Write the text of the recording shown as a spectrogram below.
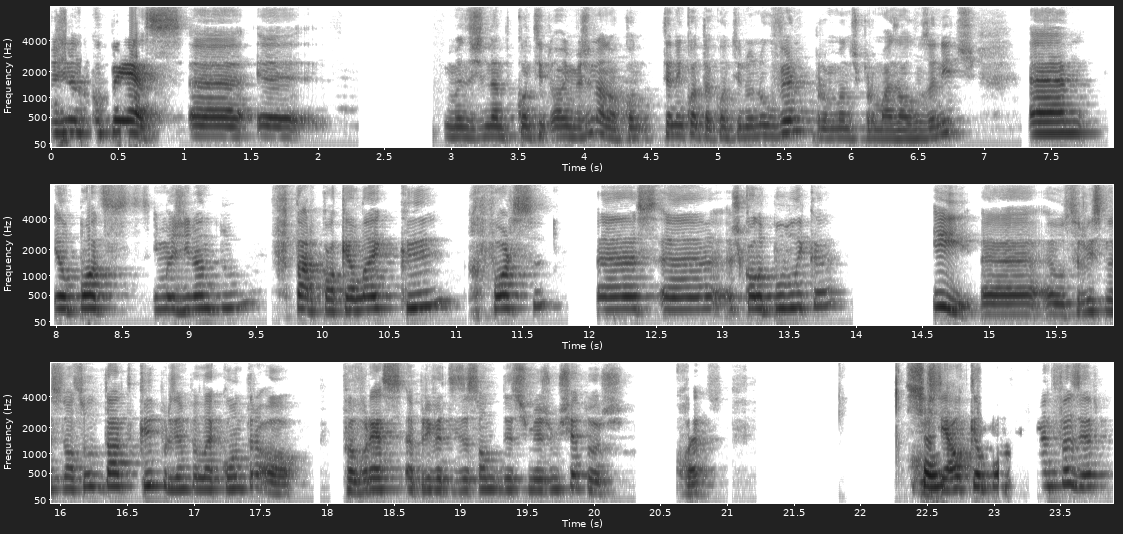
imaginando que o PS, eh, eh, imaginando, que continua, ou imaginando, não, con- tendo em conta que continua no governo, pelo menos por mais alguns anitos, ehm, ele pode, imaginando, vetar qualquer lei que reforce a, a- a escola pública e eh, o Serviço Nacional de Saúde, dado que, por exemplo, ele é contra ou favorece a privatização desses mesmos setores. Correto? Sim, Isto é algo que ele pode fazer.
